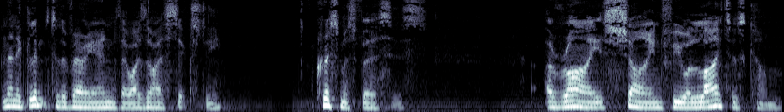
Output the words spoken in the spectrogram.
And then a glimpse to the very end, though, Isaiah 60. Christmas verses. Arise, shine, for your light has come,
